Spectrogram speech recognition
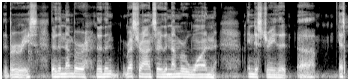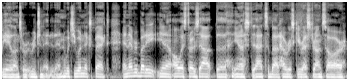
the breweries. They're the number they're the restaurants are the number one industry that uh, SBA loans are originated in, which you wouldn't expect. And everybody, you know, always throws out the, you know, stats about how risky restaurants are.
